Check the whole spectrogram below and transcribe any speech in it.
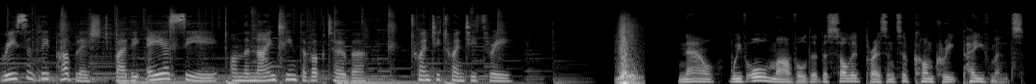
recently published by the ASCE on the 19th of October, 2023. Now, we've all marveled at the solid presence of concrete pavements.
